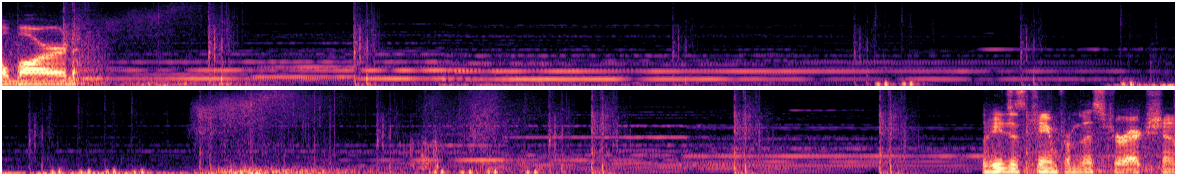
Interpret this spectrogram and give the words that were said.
Battle Bard. He just came from this direction.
